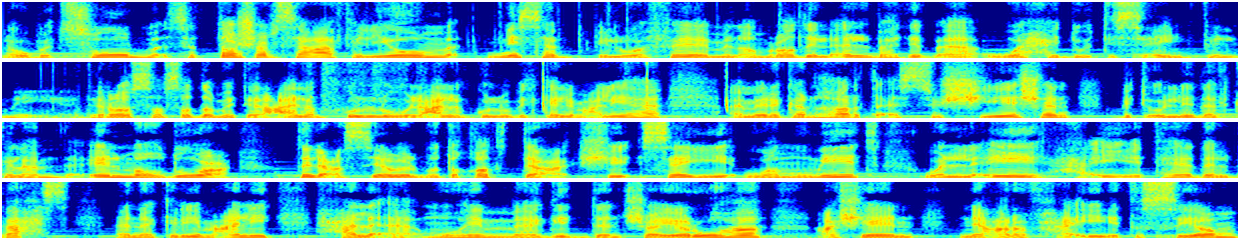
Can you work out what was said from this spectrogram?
لو بتصوم 16 ساعة في اليوم نسب الوفاة من أمراض القلب هتبقى 91% دراسة صدمت العالم كله والعالم كله بيتكلم عليها American Heart Association بتقول لنا الكلام ده إيه الموضوع؟ طلع الصيام المتقطع شيء سيء ومميت ولا إيه حقيقة هذا البحث؟ أنا كريم علي حلقة مهمة جدا شيروها عشان نعرف حقيقة الصيام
